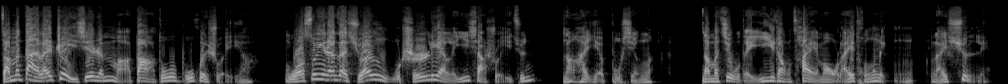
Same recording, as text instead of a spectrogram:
咱们带来这些人马大多不会水呀。我虽然在玄武池练了一下水军，那也不行啊。那么就得依仗蔡瑁来统领，来训练。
